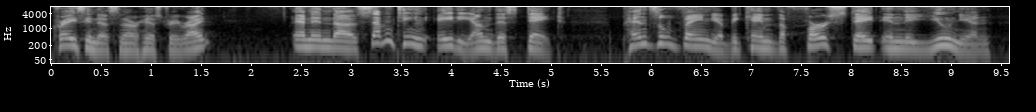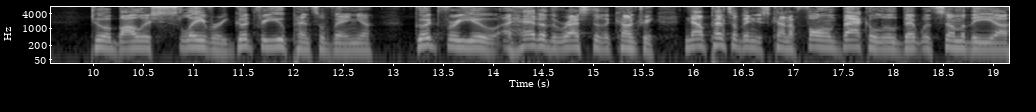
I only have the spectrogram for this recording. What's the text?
Craziness in our history, right? And in uh, 1780, on this date, Pennsylvania became the first state in the Union to abolish slavery. Good for you, Pennsylvania. Good for you, ahead of the rest of the country. Now, Pennsylvania's kind of fallen back a little bit with some of the uh,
